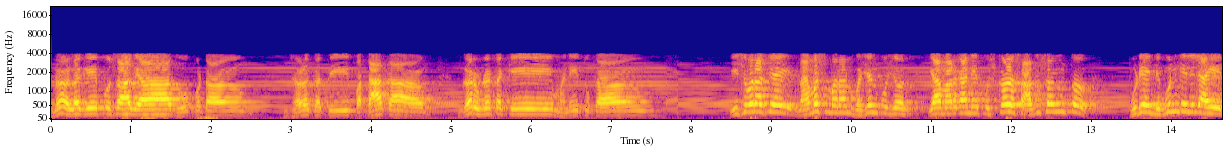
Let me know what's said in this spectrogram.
न लगे पुसाव्या धोपटा. झळकती पताका गरुड टके म्हणे तुका. ईश्वराचे नामस्मरण भजन पूजन या मार्गाने पुष्कळ साधुसंत पुढे निघून गेलेले आहेत.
